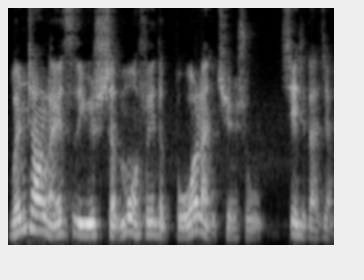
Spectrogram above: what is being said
文章来自于沈墨飞的博览群书，谢谢大家。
